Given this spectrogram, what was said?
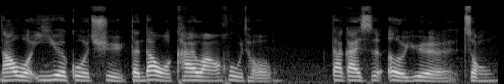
然后我一月过去，等到我开完户头，大概是二月中，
